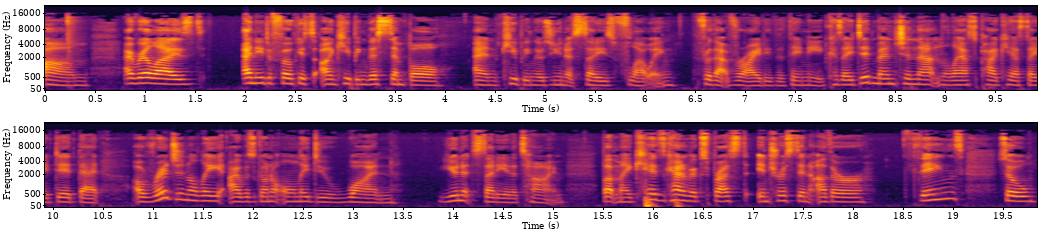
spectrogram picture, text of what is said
um, I realized I need to focus on keeping this simple and keeping those unit studies flowing for that variety that they need. Because I did mention that in the last podcast I did that originally I was going to only do one unit study at a time, but my kids kind of expressed interest in other things. So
